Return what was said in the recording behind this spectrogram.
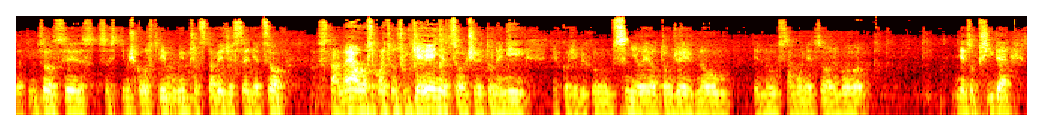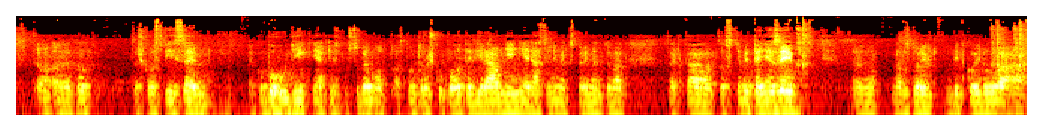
zatímco si se s tím školstvím umím představit, že se něco stane a ono se konec konců děje něco, čili to není jako, že bychom snili o tom, že jednou, jednou samo něco nebo něco přijde. To, jako, to školství se jako bohu dík nějakým způsobem od, aspoň trošku pootevírá, mění a dá se v něm experimentovat, tak ta, to s těmi penězi eh, navzdory bitcoinu a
